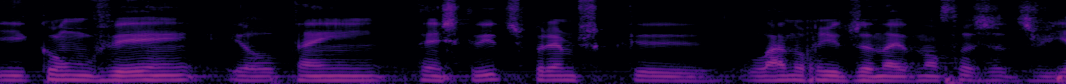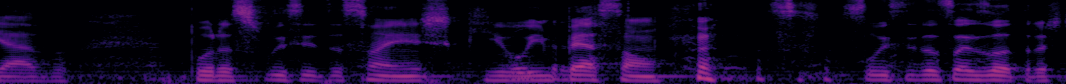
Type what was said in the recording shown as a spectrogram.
e, como veem, ele tem, tem escrito. Esperemos que lá no Rio de Janeiro não seja desviado por solicitações que o impeçam, solicitações outras,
